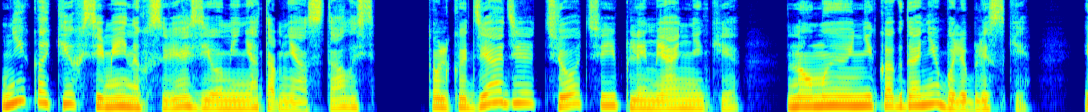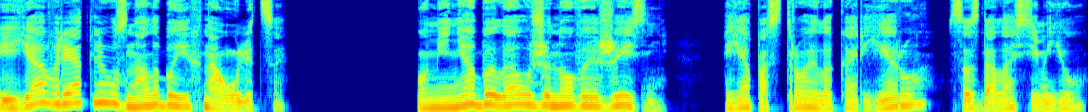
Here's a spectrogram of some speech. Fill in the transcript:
Никаких семейных связей у меня там не осталось, только дяди, тети и племянники, но мы никогда не были близки, и я вряд ли узнала бы их на улице. У меня была уже новая жизнь. Я построила карьеру, создала семью.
